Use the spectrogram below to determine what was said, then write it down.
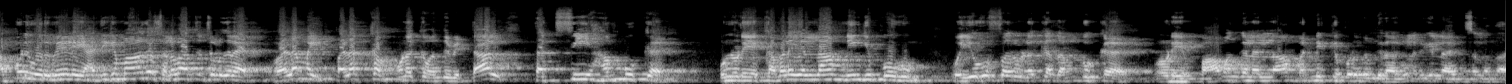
அப்படி ஒரு வேலை அதிகமாக செலவாத்து சொல்கிற வளமை பழக்கம் உனக்கு வந்துவிட்டால் தக்ஃபி ஹம்முக்க உன்னுடைய கவலையெல்லாம் நீங்கி போகும். உலக்க தம்புக்க உன்னுடைய பாவங்கள் எல்லாம் மன்னிக்கப்படும் என்கிறார்கள் நபிகள் நாயகம் சல்லா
